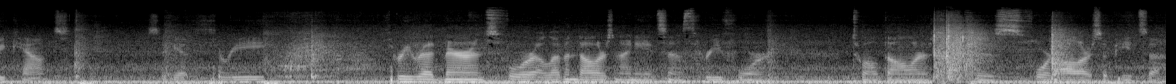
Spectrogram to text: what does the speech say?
three counts. So get three three red barons for eleven dollars ninety eight cents, three for twelve dollars, which is four dollars a pizza.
